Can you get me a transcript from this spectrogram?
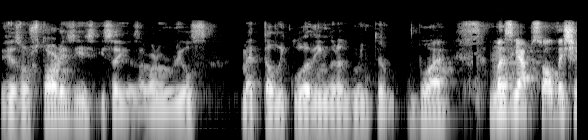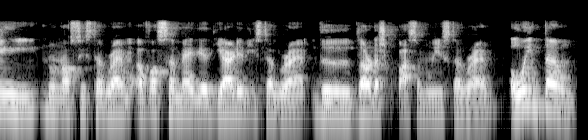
vias uns stories e, e saías. Agora o Reels mete-te ali coladinho durante muito tempo. Boa. Mas já pessoal, deixem aí no nosso Instagram a vossa média diária de Instagram, de, de horas que passam no Instagram, ou então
